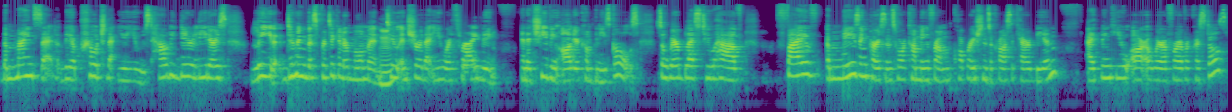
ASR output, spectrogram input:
The mindset, the approach that you used. How did your leaders lead during this particular moment mm-hmm. to ensure that you were thriving? and achieving all your company's goals. So we're blessed to have five amazing persons who are coming from corporations across the Caribbean. I think you are aware of Forever Crystals.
